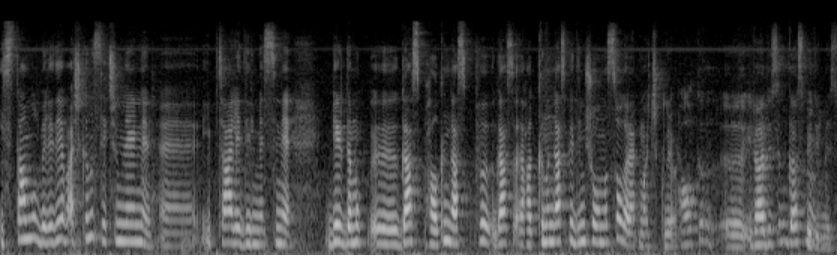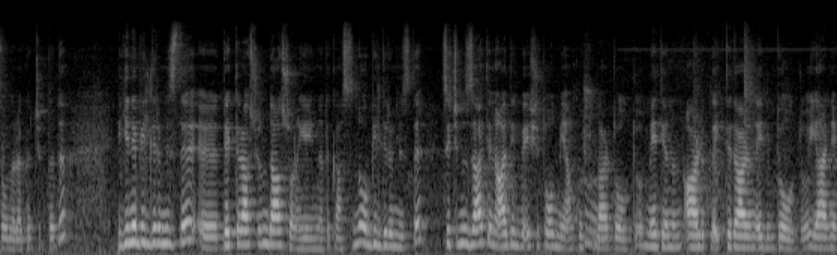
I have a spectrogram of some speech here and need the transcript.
İstanbul Belediye Başkanı seçimlerinin e, iptal edilmesini bir demok e, gasp halkın gaspı gas, hakkının gasp edilmiş olması olarak mı açıklıyor? Halkın e, iradesinin gasp edilmesi olarak açıkladı. Yine bildirimizde e, deklarasyonu daha sonra yayınladık aslında. O bildirimizde seçimin zaten adil ve eşit olmayan koşullarda olduğu, medyanın ağırlıkla iktidarın elinde olduğu, yani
